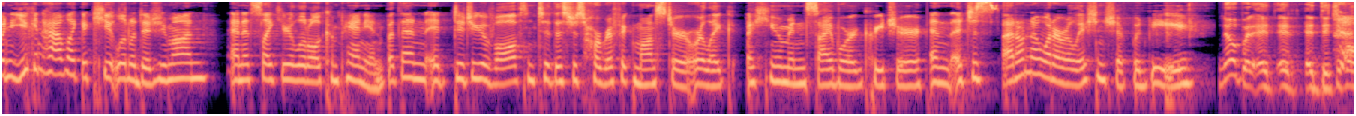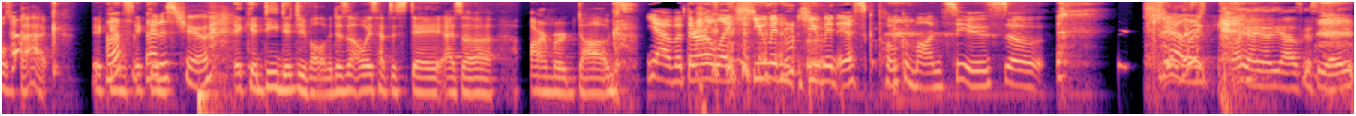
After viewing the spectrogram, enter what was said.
When you can have like a cute little Digimon and it's like your little companion, but then it digi evolves into this just horrific monster or like a human cyborg creature, and it just I don't know what our relationship would be. no but it it, it digivolves back it Well, can, that's it that can, is true. it can de-digivolve it doesn't always have to stay as a armored dog Yeah, but there are like human human esque Pokemon too. So yeah, There's- like oh yeah yeah yeah i was gonna say yeah,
